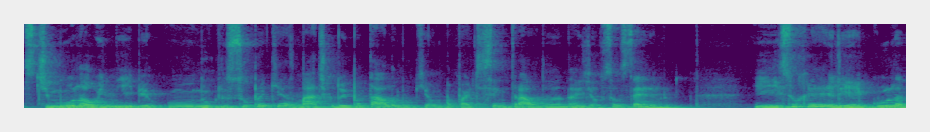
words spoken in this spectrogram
estimula ou inibe o núcleo supraquiasmático do hipotálamo, que é uma parte central da, da região do seu cérebro. E isso ele regula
